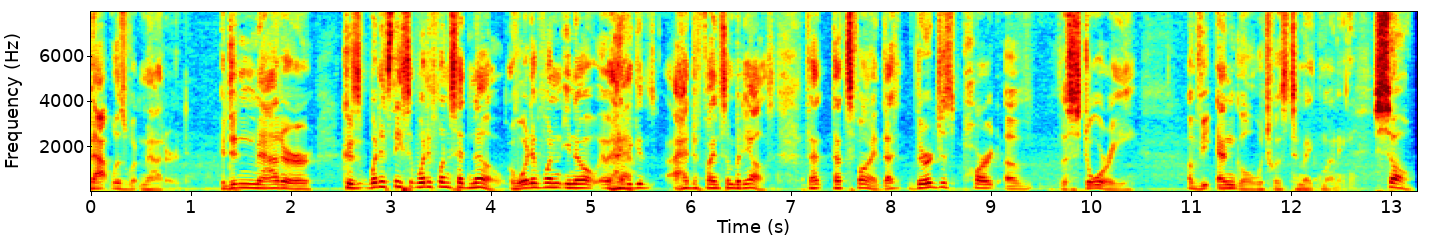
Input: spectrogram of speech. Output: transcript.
That was what mattered. It didn't matter because what if they said, what if one said no? Or what if one you know I had to get I had to find somebody else? That that's fine. That they're just part of the story of the end goal, which was to make money So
